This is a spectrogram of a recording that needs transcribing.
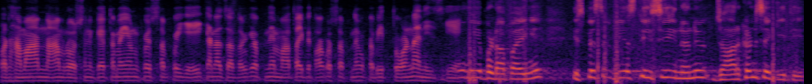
और हमारा नाम रोशन करे तो मैं उनको सबको यही कहना चाहता हूँ कि अपने माता पिता को सपने को कभी तोड़ना नहीं चाहिए। वो ये बढ़ा पाएँगे। स्पेशल बी इन्होंने झारखंड से की थी।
